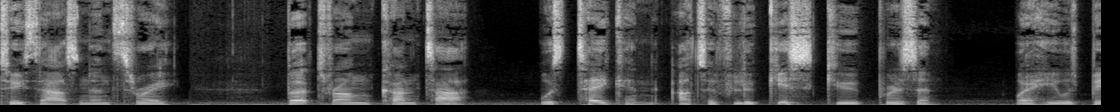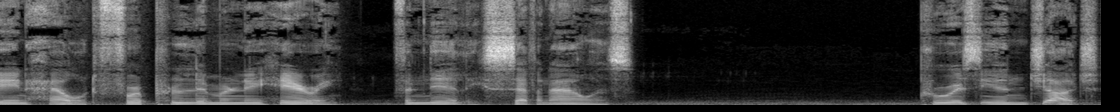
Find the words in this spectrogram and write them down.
2003, Bertrand Cantat was taken out of Lukiškių prison, where he was being held for a preliminary hearing for nearly seven hours. Parisian judge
